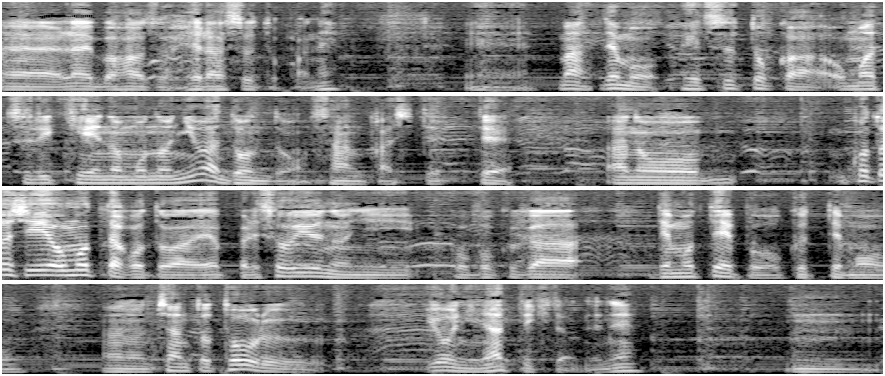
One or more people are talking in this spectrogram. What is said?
えー、ライブハウスを減らすとかね。えー、まあ、でもフェスとかお祭り系のものにはどんどん参加していって。あの今年思ったことはやっぱりそういうのにこう僕がデモテープを送ってもあのちゃんと通るようになってきたんでね、うん、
